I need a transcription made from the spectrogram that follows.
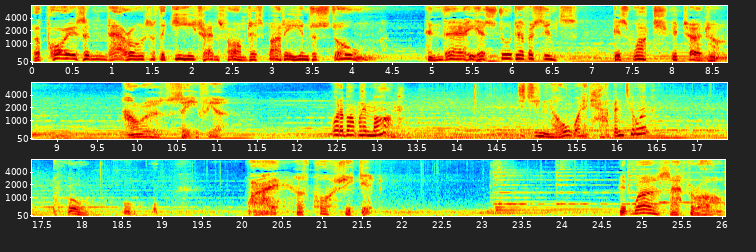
The poisoned arrows of the Gi transformed his body into stone. And there he has stood ever since, his watch eternal. Our savior. What about my mom? Did she know what had happened to him? Oh, oh, oh. Why, of course she did. It was, after all,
